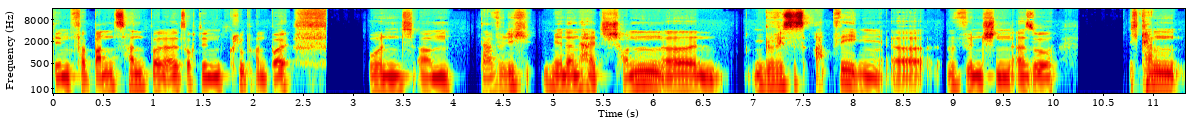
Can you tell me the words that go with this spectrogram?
den Verbandshandball als auch den Clubhandball. Und ähm, da würde ich mir dann halt schon äh, ein gewisses Abwägen äh, wünschen. Also ich kann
